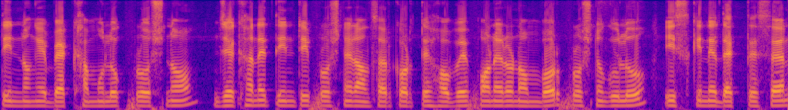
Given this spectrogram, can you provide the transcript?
তিন নংয়ে ব্যাখ্যামূলক প্রশ্ন, যেখানে তিনটি প্রশ্নের আনসার করতে হবে। পনেরো নম্বর প্রশ্নগুলো স্ক্রিনে দেখতেছেন।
